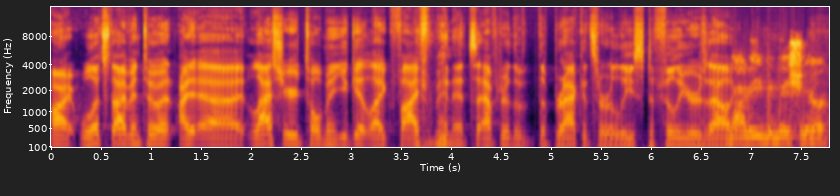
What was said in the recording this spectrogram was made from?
All right, well, let's dive into it. I uh, last year you told me you get like five minutes after the, the brackets are released to fill yours out. Not even this year.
